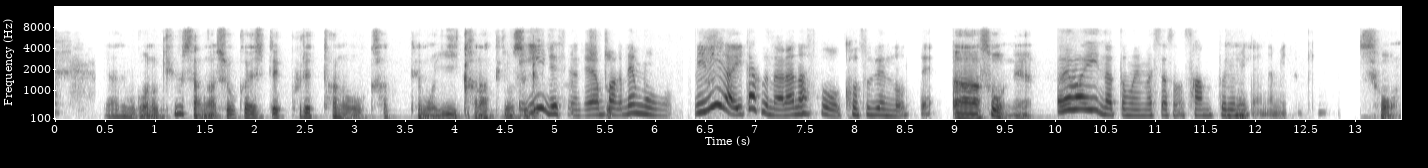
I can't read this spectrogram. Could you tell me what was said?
に。いや、でもこの Q さんが紹介してくれたのを買ってもいいかなって気もするけど。いいですよね。やっぱでも、耳が痛くならなそう、骨伝導って。ああ、そうね。それはいいなと思いました、そのサンプルみたいな見た時そ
